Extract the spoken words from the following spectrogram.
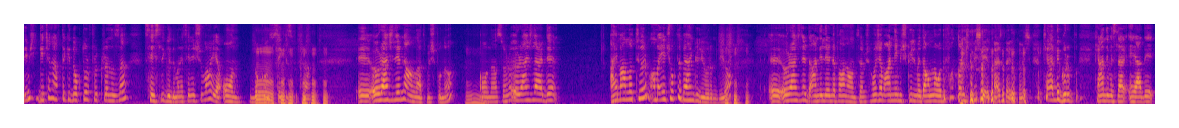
Demiş ki geçen haftaki doktor fıkranıza sesli güldüm. Hani senin şu var ya 10, 9, 8 fıkran. Ee, öğrencilerine anlatmış bunu. Ondan sonra öğrenciler de Ay hem anlatıyorum ama en çok da ben gülüyorum diyor. Ee, öğrencileri de annelerine falan anlatıyormuş. Hocam annem hiç gülmedi anlamadı falan gibi şeyler söylemiş. kendi grup, kendi mesela herhalde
